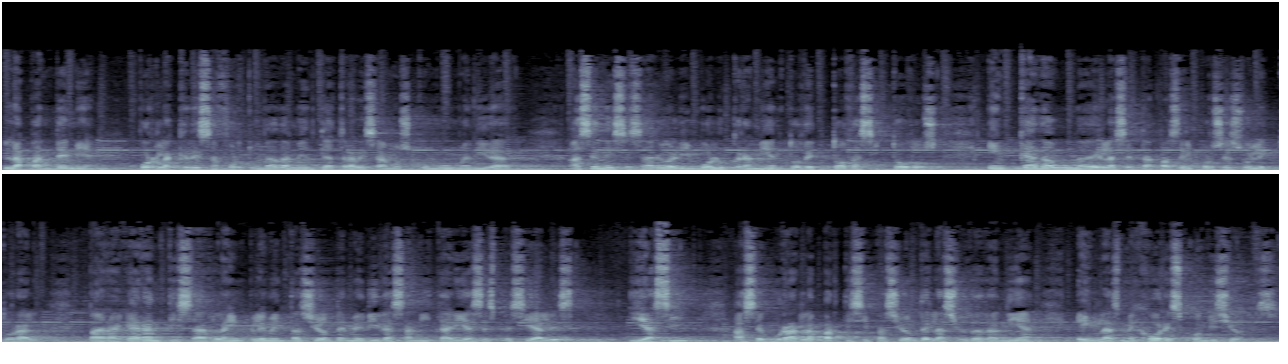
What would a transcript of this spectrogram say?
La pandemia, por la que desafortunadamente atravesamos como humanidad, hace necesario el involucramiento de todas y todos en cada una de las etapas del proceso electoral para garantizar la implementación de medidas sanitarias especiales y así asegurar la participación de la ciudadanía en las mejores condiciones.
